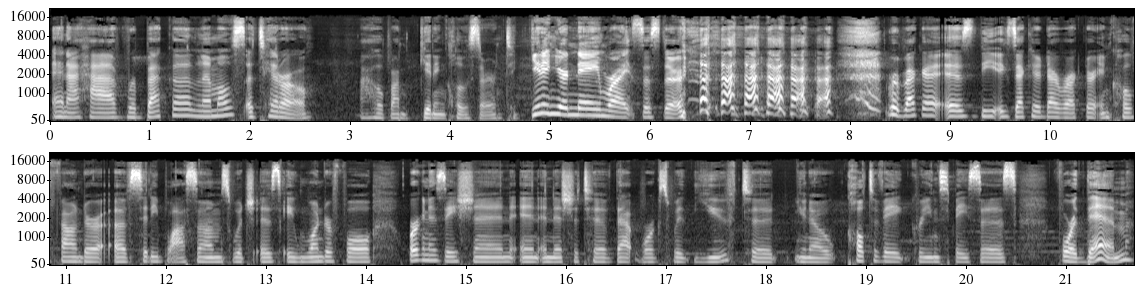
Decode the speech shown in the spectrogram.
And I have Rebecca Lemos Otero. I hope I'm getting closer to getting your name right, sister. Rebecca is the executive director and co founder of City Blossoms, which is a wonderful organization and initiative that works with youth to, you know, cultivate green spaces for them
